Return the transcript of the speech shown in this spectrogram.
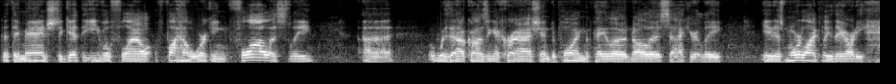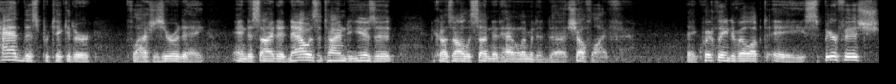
that they managed to get the evil file, file working flawlessly, uh, without causing a crash and deploying the payload and all this accurately, it is more likely they already had this particular flash zero day and decided now is the time to use it because all of a sudden it had a limited uh, shelf life. They quickly developed a spearfish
